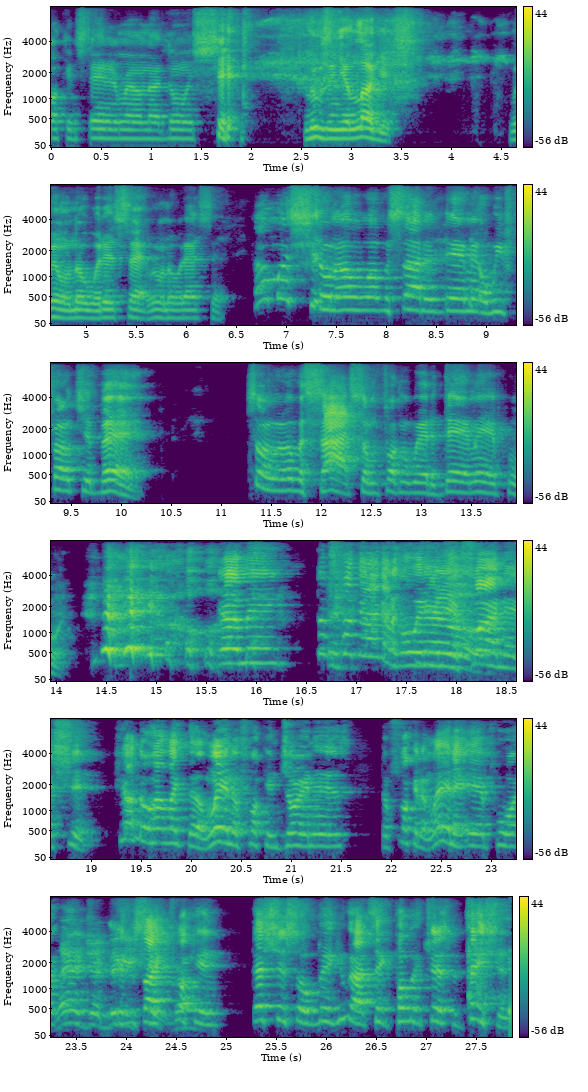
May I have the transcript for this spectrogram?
fucking standing around not doing shit, losing your luggage. We don't know where this at. We don't know where that's at. How much shit on the other side of the damn air? Oh, we found your bag. So on the other side, some fucking where the damn airport. You know what I mean? The fuck I gotta go in there and find that shit. Y'all know how like the Atlanta fucking joint is. The fucking Atlanta airport. Atlanta joint It's like shit, fucking that shit's so big you gotta take public transportation.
